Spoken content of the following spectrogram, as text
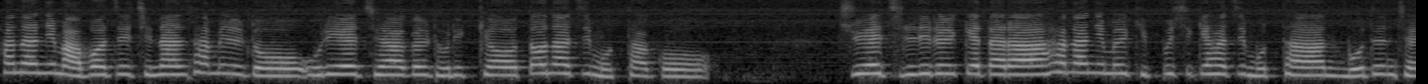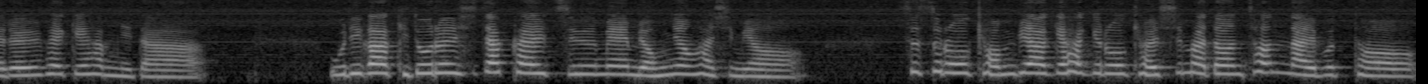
하나님 아버지 지난 3일도 우리의 죄악을 돌이켜 떠나지 못하고 주의 진리를 깨달아 하나님을 기쁘시게 하지 못한 모든 죄를 회개합니다. 우리가 기도를 시작할 즈음에 명령하시며 스스로 겸비하게 하기로 결심하던 첫날부터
